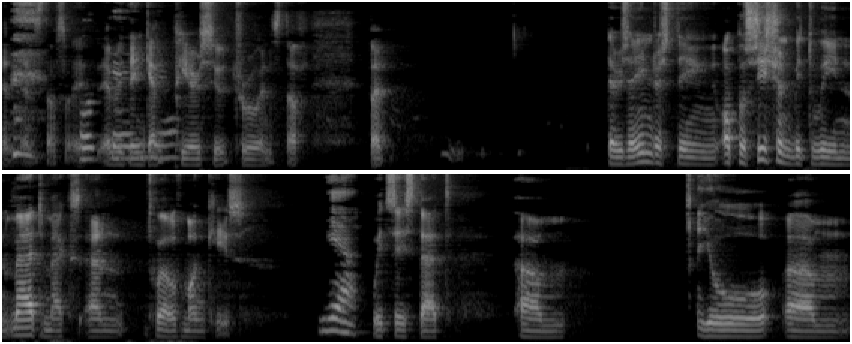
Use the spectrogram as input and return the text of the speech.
and, and stuff. So it- Okay, everything can yeah. pierce you through and stuff. But there's an interesting opposition between Mad Max and Twelve Monkeys yeah, which is that um, you um,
